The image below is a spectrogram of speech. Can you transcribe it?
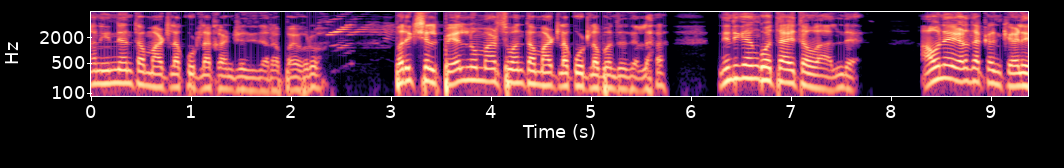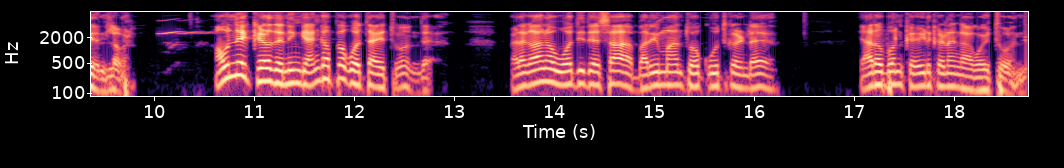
ನಾನು ಇನ್ನೆಂಥ ಮಾಟ್ಲ ಕೂಟ್ಲ ಕಂಡಿದ್ದಾರಪ್ಪ ಇವರು? ಪರೀಕ್ಷೆಯಲ್ಲಿ ಪೇಲ್ನು ಮಾಡಿಸುವಂಥ ಮಾಟ್ಲ ಕೂಟ್ಲ ಬಂದದಲ್ಲ ನಿನಗೆ ಹೆಂಗೆ ಗೊತ್ತಾಯ್ತವ ಅಂದೆ. ಅವನೇ ಹೇಳ್ದಕ್ಕಂಗೆ ಕೇಳಿ ಅವಳು. ಅವನೇ ಕೇಳಿದೆ, ನಿಂಗೆ ಹೆಂಗಪ್ಪ ಗೊತ್ತಾಯಿತು? ಅಂದೆ. ಬೆಳಗಾನ ಓದಿದೆ ಸಾ, ಬರಿಮಾ ಅಂತ ಹೋಗಿ ಕೂತ್ಕೊಂಡೆ. ಯಾರೋ ಬಂದು ಕೈ ಹಿಡ್ಕೊಂಡಂಗೆ ಆಗೋಯ್ತು ಅಂದ.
